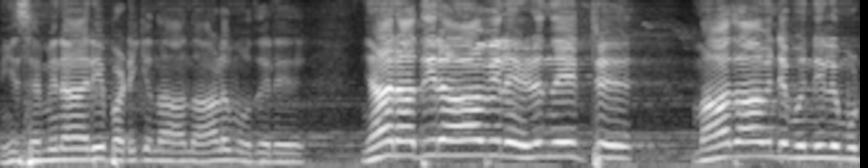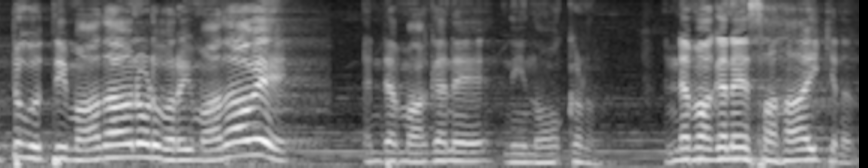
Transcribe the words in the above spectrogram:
നീ സെമിനാരി പഠിക്കുന്ന ആ നാൾ മുതൽ ഞാൻ അതിരാവിലെ എഴുന്നേറ്റ് മാതാവിന്റെ മുന്നിൽ മുട്ടുകുത്തി മാതാവിനോട് പറയും മാതാവേ എന്റെ മകനെ നീ നോക്കണം. എന്റെ മകനെ സഹായിക്കണം.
